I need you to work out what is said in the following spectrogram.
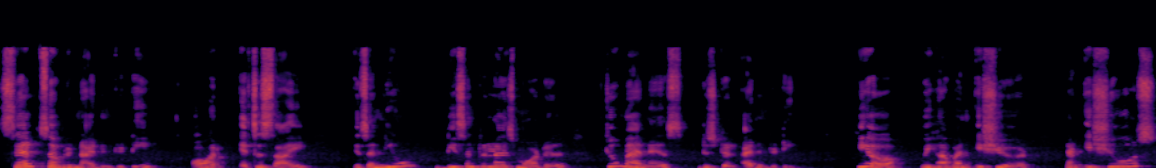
Self-sovereign identity or SSI is a new decentralized model to manage digital identity. Here we have an issuer that issues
